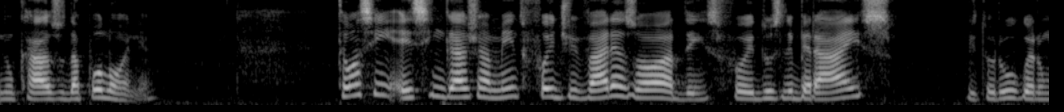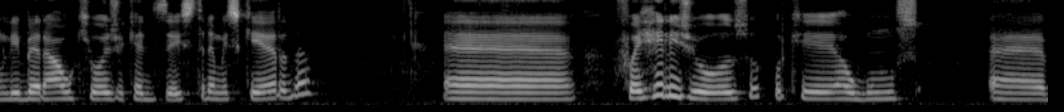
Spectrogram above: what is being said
no caso da Polônia. Então, assim, esse engajamento foi de várias ordens. Foi dos liberais, Vitor Hugo era um liberal que hoje quer dizer extrema esquerda. É, foi religioso, porque alguns é,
